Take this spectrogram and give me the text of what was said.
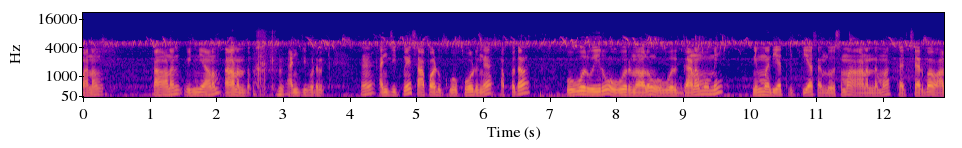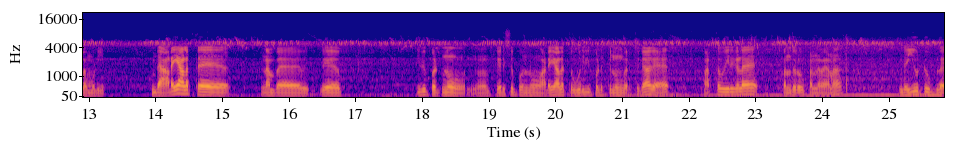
மனம் காணன் விஞ்ஞானம் ஆனந்தம். அஞ்சு உடல். அஞ்சுக்குமே சாப்பாடு போடுங்க. அப்போ தான் ஒவ்வொரு உயிரும் ஒவ்வொரு நாளும் ஒவ்வொரு கணமுமே நிம்மதியாக திருப்தியாக சந்தோஷமாக ஆனந்தமாக தற்சார்பாக வாழ முடியும். இந்த அடையாளத்தை நம்ம இது பண்ணணும் பெருசு பண்ணணும் அடையாளத்தை உறுதிப்படுத்தணுங்கிறதுக்காக மற்ற உயிர்களை தொந்தரவு பண்ண வேணாம். இந்த யூடியூப்பில்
